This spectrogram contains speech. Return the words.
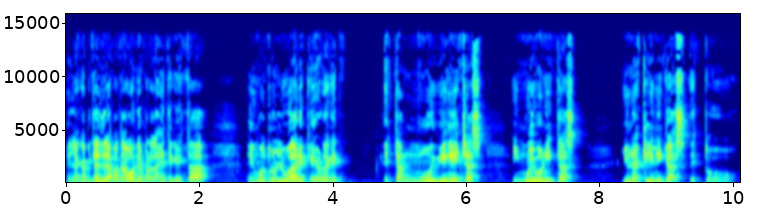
en la capital de la Patagonia, para la gente que está en otros lugares, que de verdad que están muy bien hechas y muy bonitas. Y unas clínicas, esto,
